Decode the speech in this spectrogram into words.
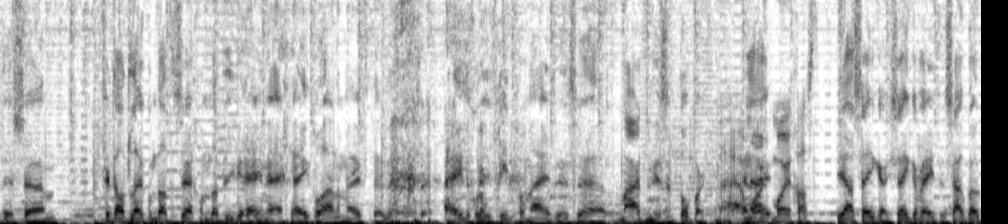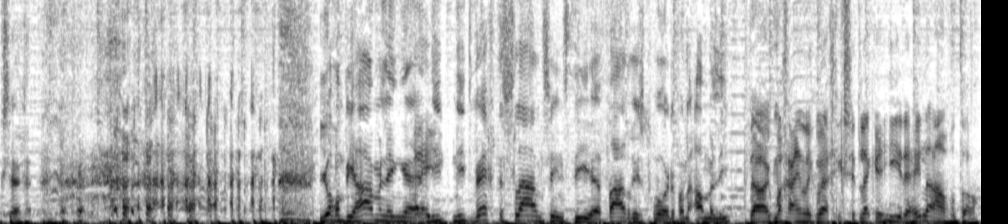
Dus ehm, ik vind het altijd leuk om dat te zeggen, omdat iedereen echt een hekel aan hem heeft. En, een hele goede vriend van mij. Dus Maarten is een topper. Nou ja, mooi, hij, mooie gast. Ja, zeker. Zeker weten. Zou ik ook zeggen. Jochem B. Hameling uh, hey. niet, niet weg te slaan sinds hij uh, vader is geworden van Amelie. Nou, ik mag eindelijk weg. Ik zit lekker hier de hele avond al.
